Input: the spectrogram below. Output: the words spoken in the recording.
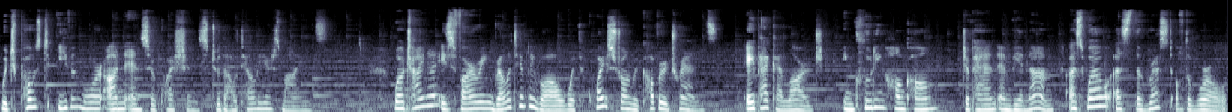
which posed even more unanswered questions to the hoteliers' minds. While China is firing relatively well with quite strong recovery trends, APAC at large, including Hong Kong, Japan, and Vietnam, as well as the rest of the world,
